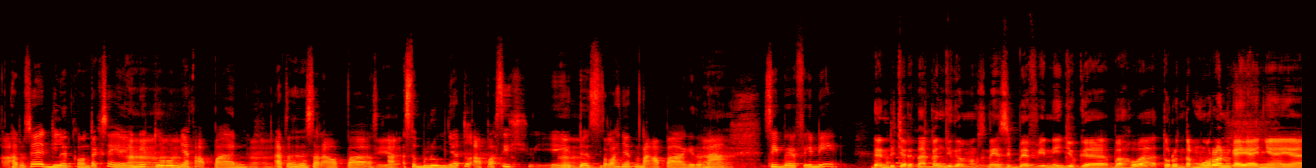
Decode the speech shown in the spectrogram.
harusnya dilihat konteksnya ya. Ini Ah, turunnya kapan, ah, atas dasar apa, Iya. ah, sebelumnya tuh apa sih, Ah. dan setelahnya tentang apa gitu. Nah, Ah. si Bev ini Dan diceritakan juga maksudnya si Bev ini juga bahwa turun temurun kayaknya ya.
